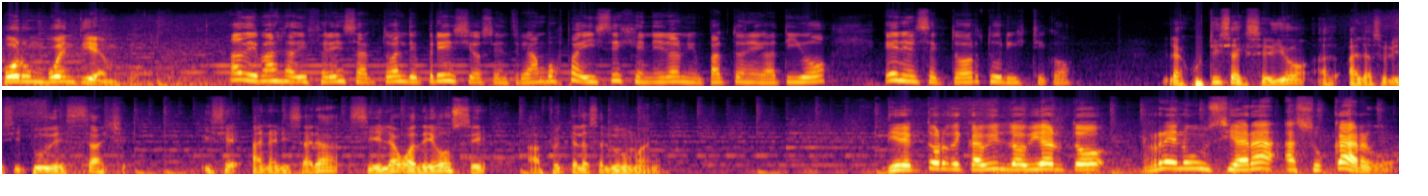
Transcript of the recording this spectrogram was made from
por un buen tiempo. Además, la diferencia actual de precios entre ambos países genera un impacto negativo en el sector turístico. La justicia accedió a, la solicitud de Sache y se analizará si el agua de OCE afecta a la salud humana. Director de Cabildo Abierto renunciará a su cargo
